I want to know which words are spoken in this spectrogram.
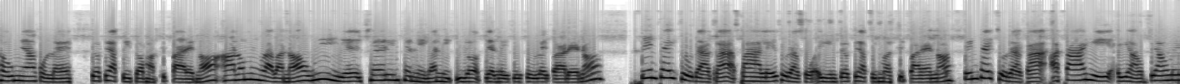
ထုံးများကိုလည်းပြောပြပေးသွားမှာဖြစ်ပါတယ်နော်အားလုံးမင်္ဂလာပါနော်ဝီရဲ့ sharing channel ကနေပြီးတော့ပြန်လည်ကြိုဆိုလိုက်ပါတယ်နော် တင်းတိုက်ဆိုတာကပါလဲဆိုတာကိုအရင်ပြောပြပြီးမှဖြစ်ပါတယ်နော်တင်းတိုက်ဆိုတာကအသားရည်အယောင်ပြောင်းလဲ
